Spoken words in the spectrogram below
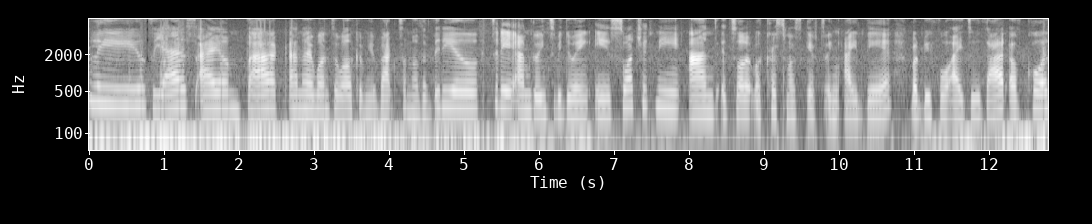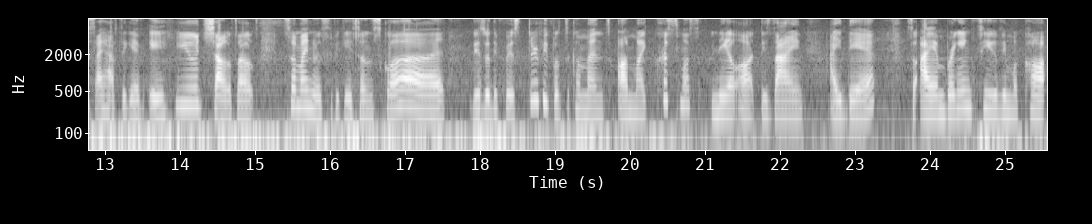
lovelies. Yes i am back and i want to welcome you back to another video. Today i'm going to be doing a swatch with me and it's of a christmas gifting idea. But before i do that of course i have to give a huge shout out to my notification squad. These were the first three people to comment on my christmas nail art design idea. So i am bringing to you the Makartt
